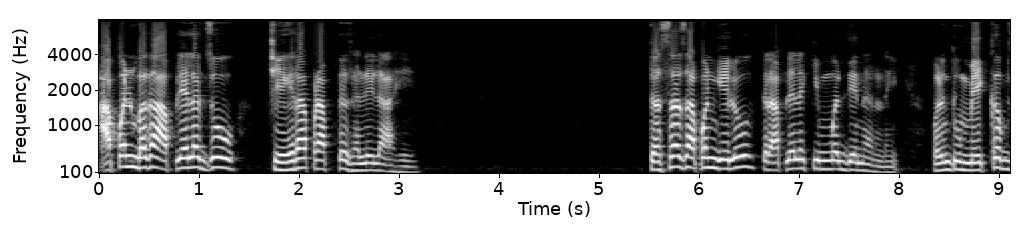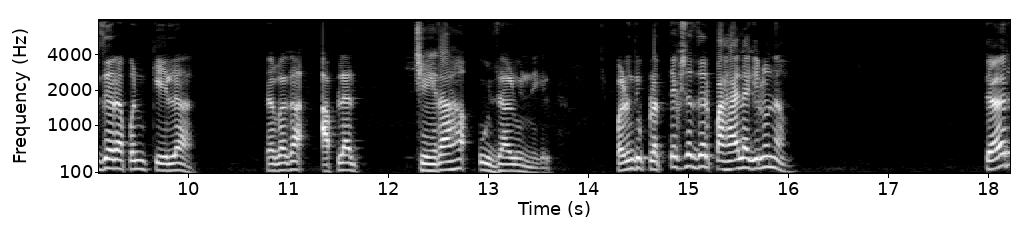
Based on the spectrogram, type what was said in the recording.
आपण बघा आपल्याला जो चेहरा प्राप्त झालेला आहे तसंच आपण गेलो तर आपल्याला किंमत देणार नाही. परंतु मेकअप जर आपण केला तर बघा आपला चेहरा हा उजाळून निघेल. परंतु प्रत्यक्षात जर पाहायला गेलो ना तर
